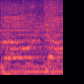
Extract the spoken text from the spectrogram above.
blown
